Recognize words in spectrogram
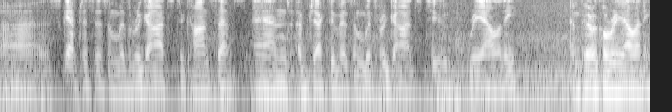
Uh, skepticism with regards to concepts and objectivism with regards to reality, empirical reality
